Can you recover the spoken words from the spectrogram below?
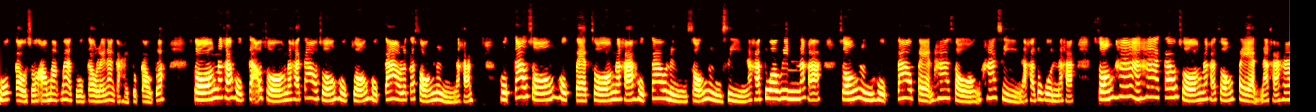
หกเก่าสองเอามากมากตัวเก่าไรนางก็ให้ตัวเก่าตัวสองนะคะหกเก้าสองนะคะเก้าสองหกสองหกเก้าแล้วก็สองหนึ่งนะคะหกเก้าสองหกแปดสองนะคะหกเก้าหนึ่งสองหนึ่งสี่นะคะตัววินนะคะสองหนึ่งหกเก้าแปดห้าสองห้าสี่นะคะทุกคนนะคะสองห้าห้าเก้าสองนะคะสองแปดนะคะห้า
